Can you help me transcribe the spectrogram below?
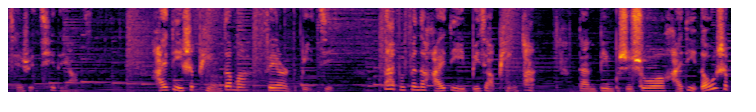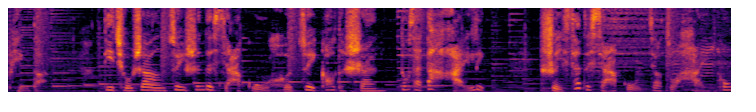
潜水器的样子。海底是平的吗？菲尔的笔记：大部分的海底比较平坦，但并不是说海底都是平的。地球上最深的峡谷和最高的山都在大海里，水下的峡谷叫做海沟。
